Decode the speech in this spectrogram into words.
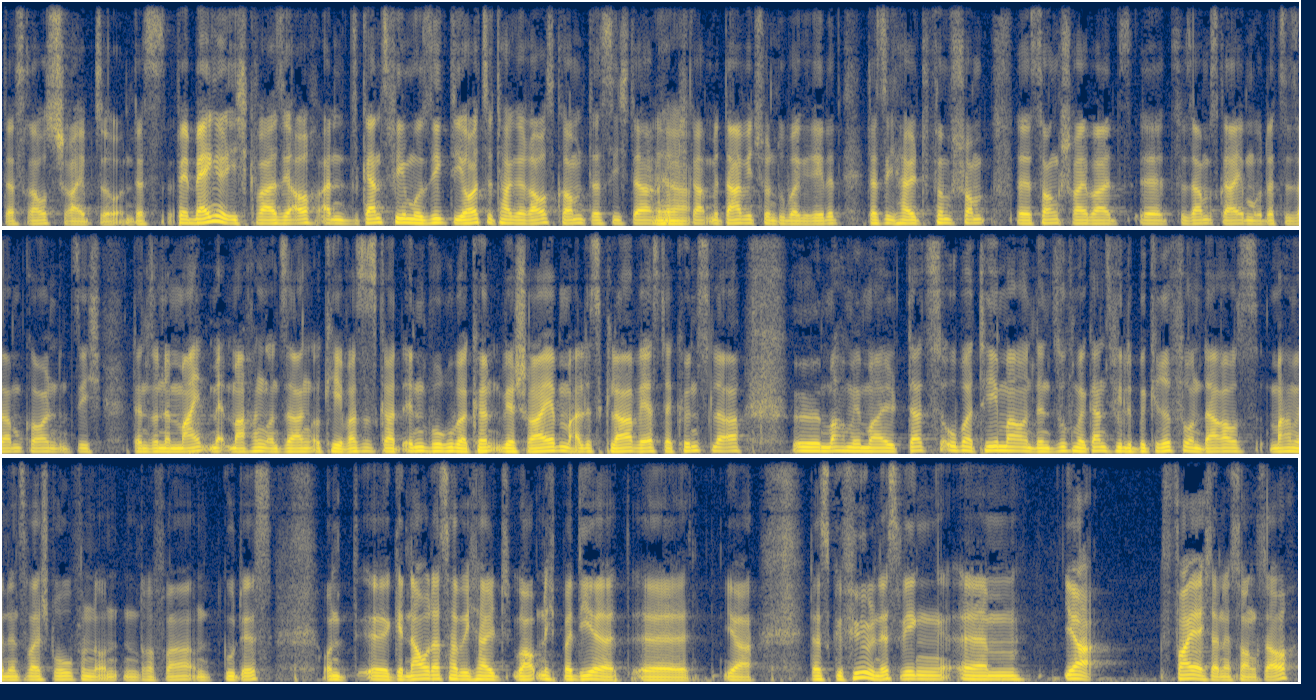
das rausschreibt so. Und das bemängel ich quasi auch an ganz viel Musik, die heutzutage rauskommt, dass ich da, da Ja. habe ich gerade mit David schon drüber geredet, dass sich halt fünf Schom äh, Songschreiber äh, zusammenskypen oder zusammencallen und sich dann so eine Mindmap machen und sagen, okay, was ist gerade in, worüber könnten wir schreiben, alles klar, wer ist der Künstler, äh, machen wir mal das Oberthema und dann suchen wir ganz viele Begriffe und daraus machen wir dann zwei Strophen und ein Refrain und gut ist. Und äh, genau das habe ich halt überhaupt nicht bei dir, äh, ja, das Gefühl. Und deswegen, ähm, ja, feiere ich deine Songs auch.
